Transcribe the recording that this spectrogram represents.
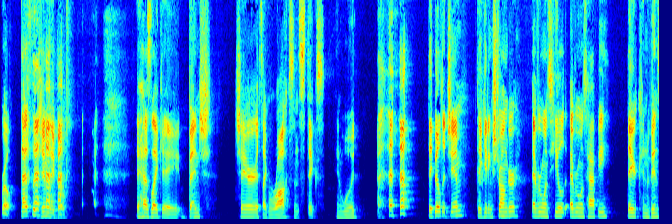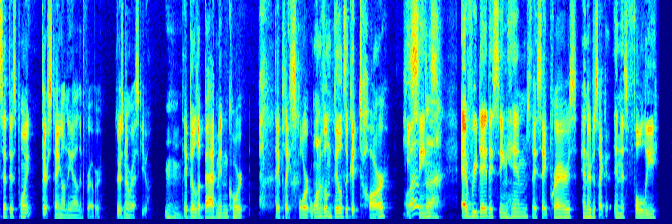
bro. That's the gym they built. It has like a bench chair. It's like rocks and sticks and wood. they build a gym. They're getting stronger. Everyone's healed. Everyone's happy. They're convinced at this point they're staying on the island forever. There's no rescue. Mhm. They build a badminton court. They play sport. One of them builds a guitar. He What sings. the- Every day they sing hymns, they say prayers, and they're just like in this fully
